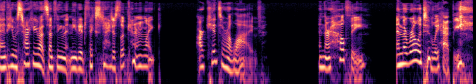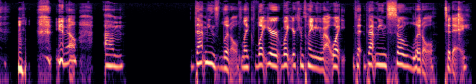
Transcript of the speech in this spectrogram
And he was talking about something that needed fixed and I just looked at him like our kids are alive and they're healthy and they're relatively happy. you know? Um that means little like what you're what you're complaining about what that that means so little today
